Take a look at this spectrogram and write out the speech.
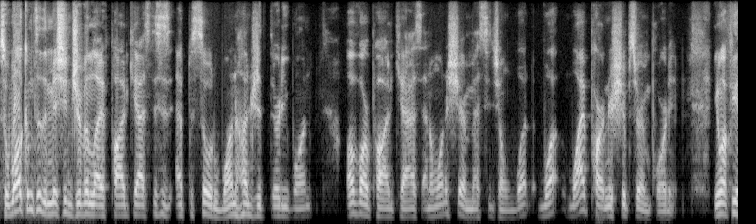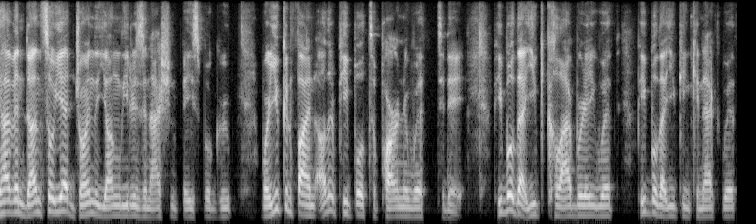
So, welcome to the Mission Driven Life podcast. This is episode 131 of our podcast, and I want to share a message on what what why partnerships are important. You know, if you haven't done so yet, join the Young Leaders in Action Facebook group where you can find other people to partner with today, people that you can collaborate with, people that you can connect with,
